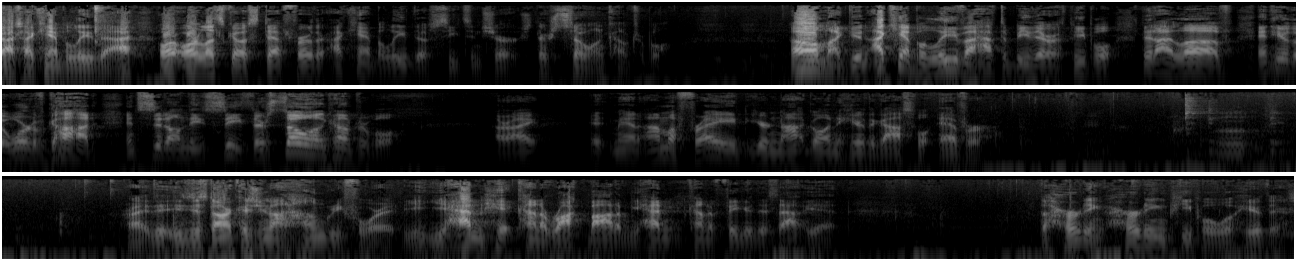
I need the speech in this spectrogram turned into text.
Gosh, I can't believe that. Or, or let's go a step further. I can't believe those seats in church. They're so uncomfortable. Oh my goodness. I can't believe I have to be there with people that I love and hear the Word of God and sit on these seats. They're so uncomfortable. All right? It, man, I'm afraid you're not going to hear the gospel ever. Mm. Right? You just aren't because you're not hungry for it. You, you hadn't hit kind of rock bottom. You hadn't kind of figured this out yet. The hurting, hurting people will hear this.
